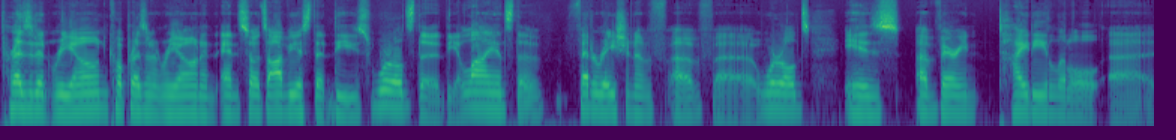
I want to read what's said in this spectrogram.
President Rione, co-president Rione, and, and so it's obvious that these worlds, the the alliance, the federation of of uh, worlds, is a very tidy little uh,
